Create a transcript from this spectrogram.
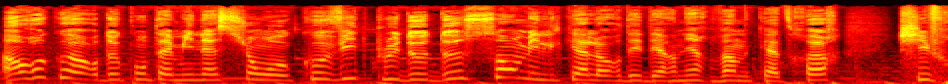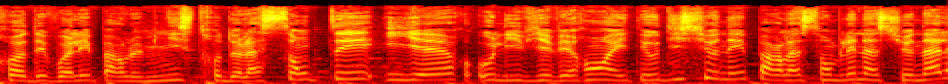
un record de contamination au Covid. Plus de 200 000 cas lors des dernières 24 heures. Chiffre dévoilé par le ministre de la Santé. Hier, Olivier Véran a été auditionné par l'Assemblée nationale.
